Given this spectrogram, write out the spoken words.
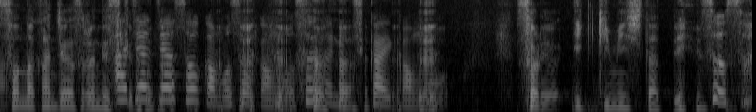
そんな感じがするんですけど。あじゃあじゃあそうかもそうかも。そういうのに近いかも。それを一気見したっていう。そうそう。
